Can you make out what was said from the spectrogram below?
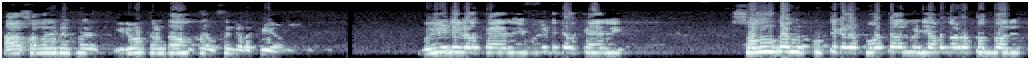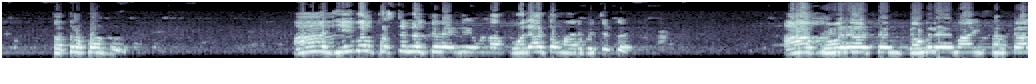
ആ സമരം ഇന്ന് ഇരുപത്തിരണ്ടാമത്തെ ദിവസം കിടക്കുകയാണ്. വീടുകൾ കയറി വീടുകൾ കയറി. സ്വന്തം കുട്ടികളെ പോറ്റാൻ വേണ്ടി അവർ നടത്തുന്ന ഒരു തത്രപ്പാടുണ്ട്. ആ ജീവൽ പ്രശ്നങ്ങൾക്ക് വേണ്ടിയുള്ള പോരാട്ടം ആരംഭിച്ചിട്ട് ആ പോരാട്ടം ഗൗരവമായി സർക്കാർ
